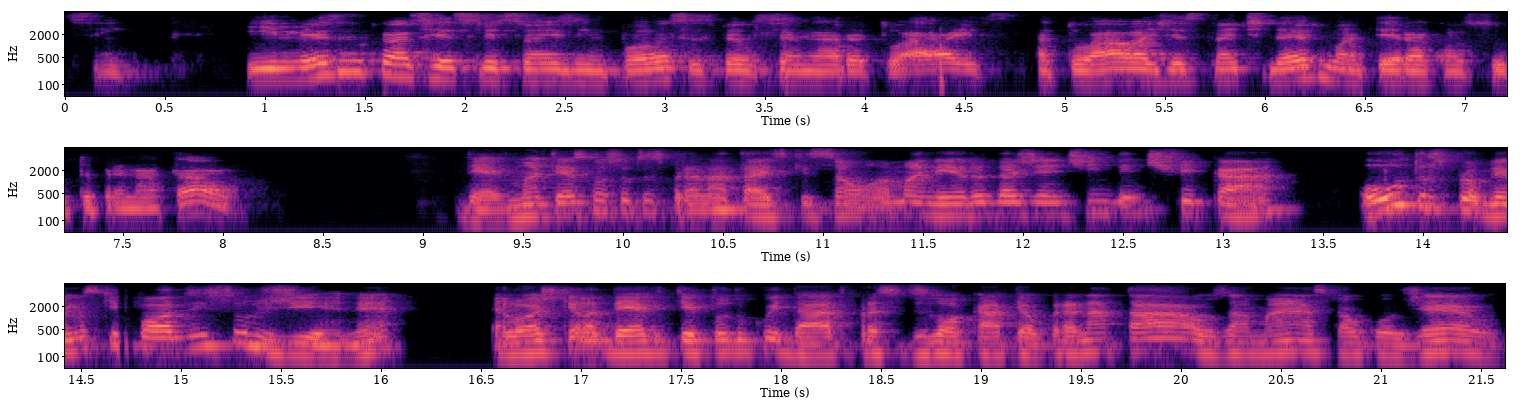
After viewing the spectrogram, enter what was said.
Sim. E mesmo com as restrições impostas pelo cenário atuais, atual, a gestante deve manter a consulta pré-natal? Deve manter as consultas pré-natais, que são a maneira da gente identificar outros problemas que podem surgir, né? É lógico que ela deve ter todo o cuidado para se deslocar até o pré-natal, usar máscara, álcool gel,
